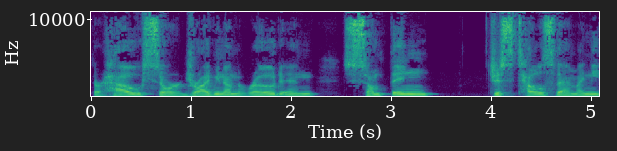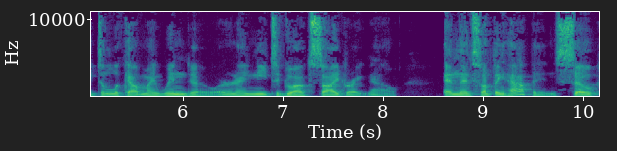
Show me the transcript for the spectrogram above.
their house or driving on the road and something just tells them I need to look out my window or I need to go outside right now. And then something happens. So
